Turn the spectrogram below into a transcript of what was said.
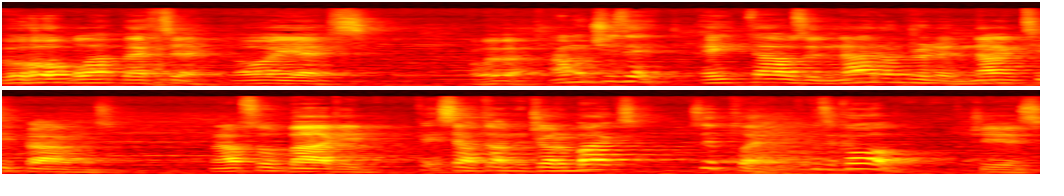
Oh, Black Betty. Oh, yes. However, how much is it? £8,990. An absolute bargain. Get yourself down to Jordan Bikes. Simply, give us a call. Cheers.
